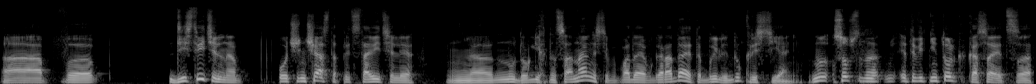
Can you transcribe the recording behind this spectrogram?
А, действительно, очень часто представители Э, ну, других национальностей, попадая в города, это были ну, крестьяне. Ну, собственно, это ведь не только касается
